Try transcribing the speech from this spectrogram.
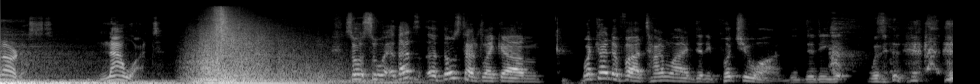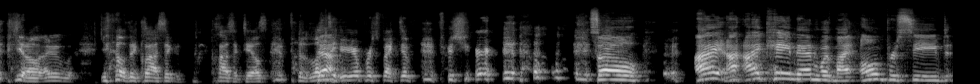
an artist. Now what? So, so that's uh, those times. Like, um, what kind of uh, timeline did he put you on? Did, did he was it, you know, I, you know the classic classic tales? But I'd love Yeah. to hear your perspective for sure. So I, I I came in with my own perceived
